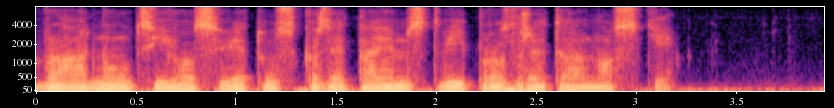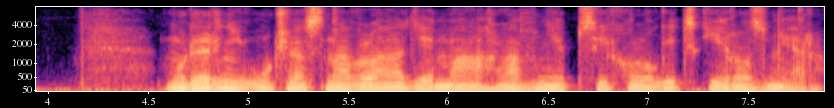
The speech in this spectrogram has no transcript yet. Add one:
vládnoucího světu skrze tajemství prozřetelnosti. Moderní účast na vládě má hlavně psychologický rozměr,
